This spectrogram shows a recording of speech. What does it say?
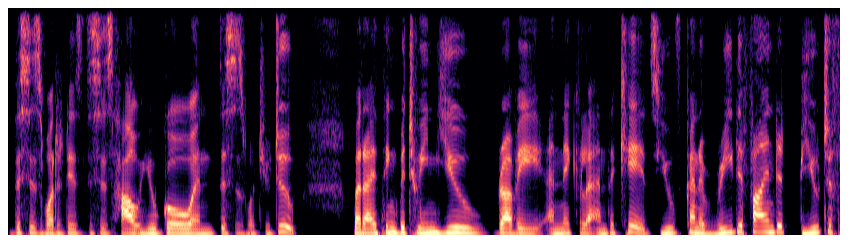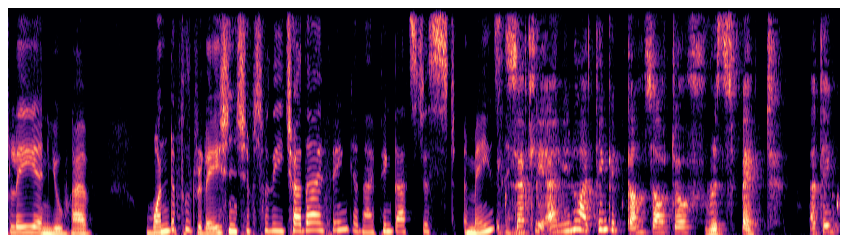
this is what it is, this is how you go, and this is what you do. But I think between you, Ravi, and Nicola and the kids, you've kind of redefined it beautifully and you have wonderful relationships with each other, I think. And I think that's just amazing. Exactly. And, you know, I think it comes out of respect. I think,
